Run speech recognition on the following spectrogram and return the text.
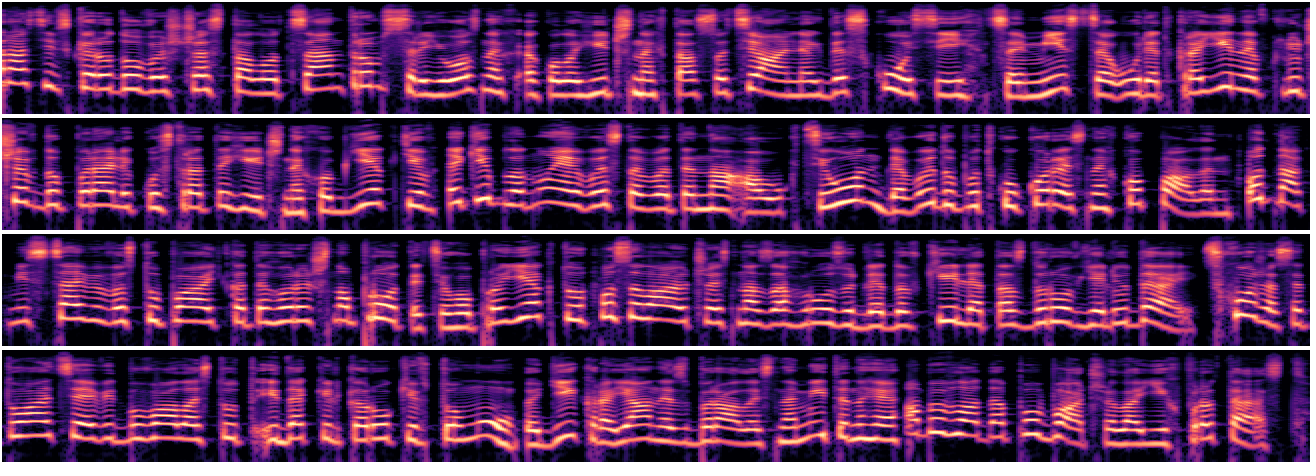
Тарасівське родовище стало центром серйозних екологічних та соціальних дискусій. Це місце уряд країни включив до переліку стратегічних об'єктів, які планує виставити на аукціон для видобутку корисних копалин. Однак місцеві виступають категорично проти цього проєкту, посилаючись на загрозу для довкілля та здоров'я людей. Схожа ситуація відбувалась тут і декілька років тому. Тоді краяни збирались на мітинги, аби влада побачила їх протест.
